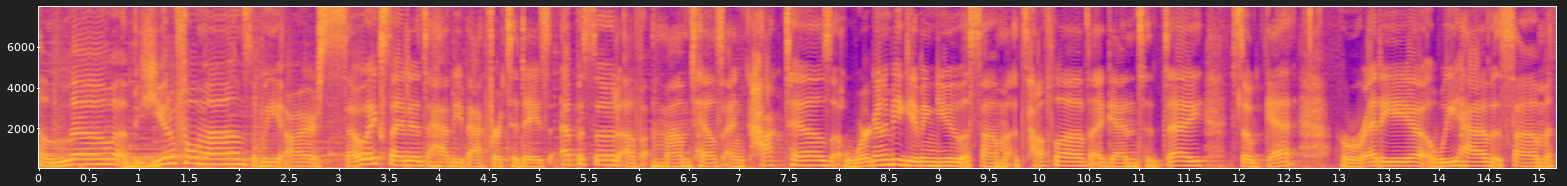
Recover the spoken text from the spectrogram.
Hello, beautiful moms. We are so excited to have you back for today's episode of Mom Tales and Cocktails. We're going to be giving you some tough love again today. So get ready. We have some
